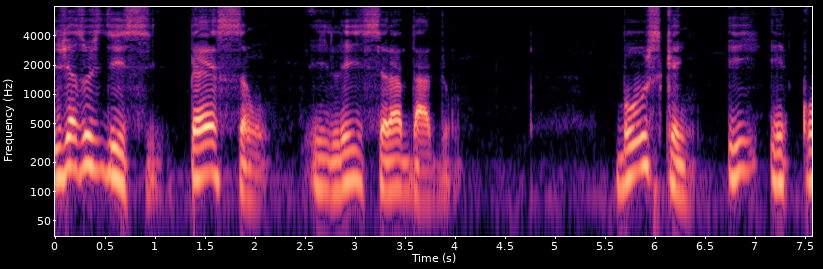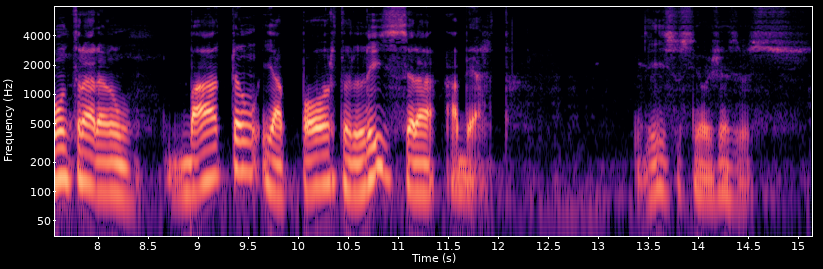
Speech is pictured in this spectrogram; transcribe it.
E Jesus disse: Peçam e lhes será dado. Busquem e encontrarão. Batam e a porta lhes será aberta. Disse o Senhor Jesus.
